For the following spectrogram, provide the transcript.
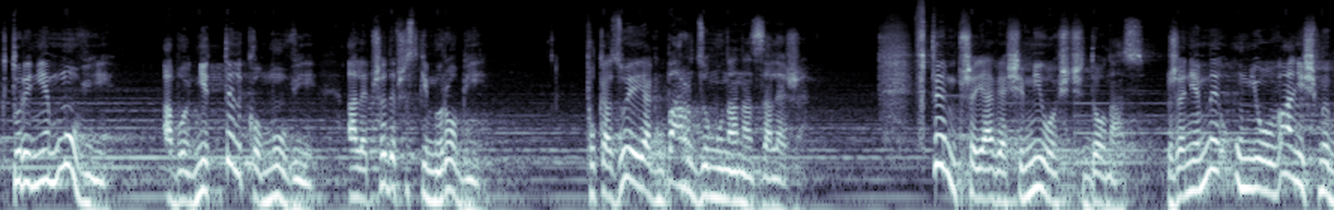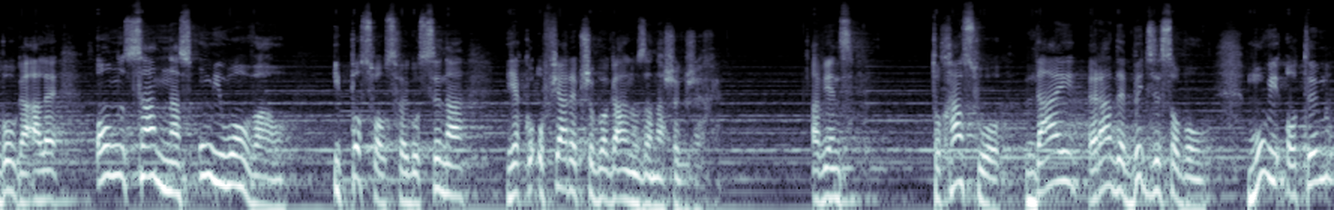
który nie mówi, albo nie tylko mówi, ale przede wszystkim robi. Pokazuje, jak bardzo mu na nas zależy. W tym przejawia się miłość do nas, że nie my umiłowaliśmy Boga, ale On sam nas umiłował i posłał swego Syna jako ofiarę przebłagalną za nasze grzechy. A więc to hasło daj radę być ze sobą mówi o tym,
